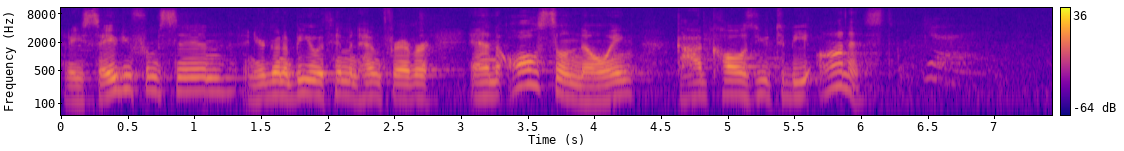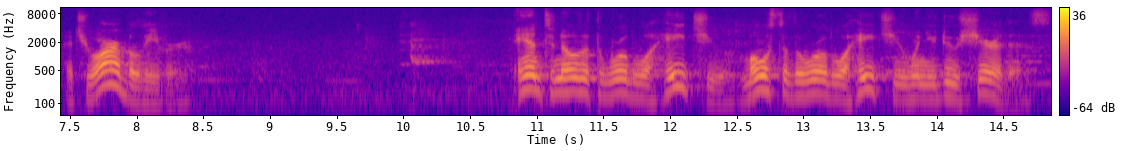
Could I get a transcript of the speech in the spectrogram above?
and He saved you from sin, and you're going to be with Him in heaven forever. And also knowing God calls you to be honest, that you are a believer. And to know that the world will hate you. Most of the world will hate you when you do share this.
